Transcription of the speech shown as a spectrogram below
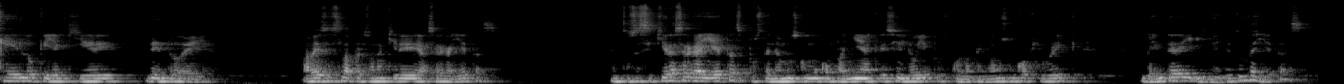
qué es lo que ella quiere dentro de ella. A veces la persona quiere hacer galletas. Entonces, si quiere hacer galletas, pues tenemos como compañía que decirle, oye, pues cuando tengamos un coffee break, vente y vente tus galletas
